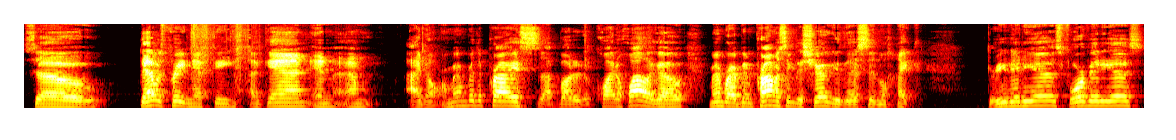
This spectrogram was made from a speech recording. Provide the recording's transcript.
So that was pretty nifty. Again, and I'm I don't remember the price. I bought it quite a while ago. Remember, I've been promising to show you this in like three videos, four videos.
